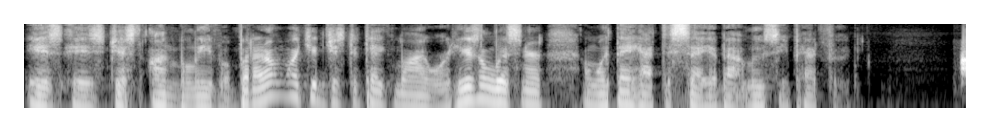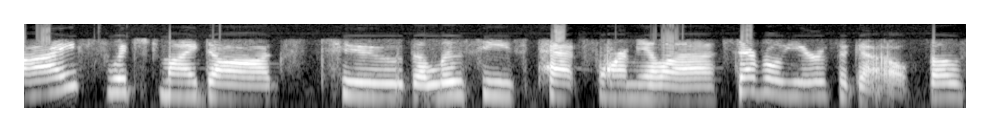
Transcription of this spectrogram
is is just unbelievable. But I don't want you just to take my word. Here's a listener and what they had to say about Lucy Pet Food. I switched my dogs to the Lucy's Pet formula several years ago. Both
